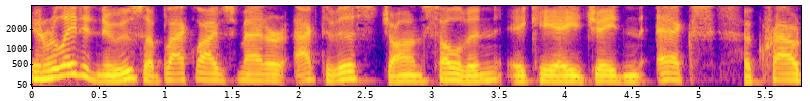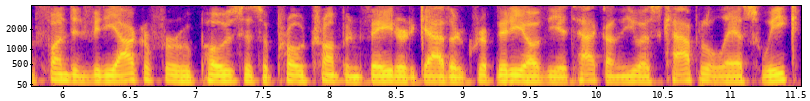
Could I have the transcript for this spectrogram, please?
In related news, a Black Lives Matter activist, John Sullivan, aka Jayden X, a crowd-funded videographer who posed as a pro-Trump invader to gather grip video of the attack on the U.S. Capitol last week,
